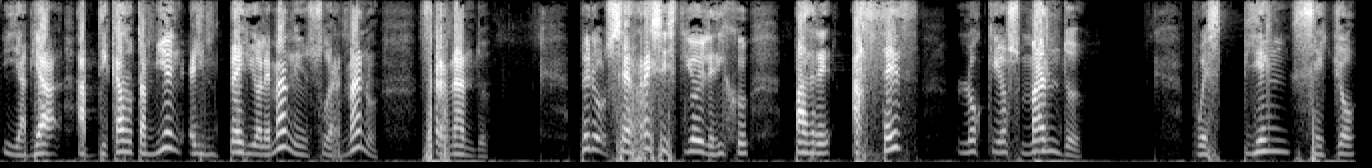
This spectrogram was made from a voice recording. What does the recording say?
y había abdicado también el imperio alemán en su hermano Fernando. Pero se resistió y le dijo Padre, haced lo que os mando, pues bien sé yo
